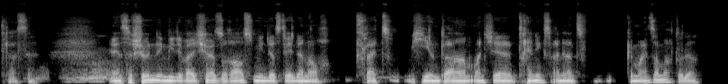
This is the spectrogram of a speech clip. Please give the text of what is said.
Klasse. Ja, ist ja schön, irgendwie, weil ich höre so raus, wie dass der dann auch vielleicht hier und da manche Trainingseinheit gemeinsam macht, oder?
